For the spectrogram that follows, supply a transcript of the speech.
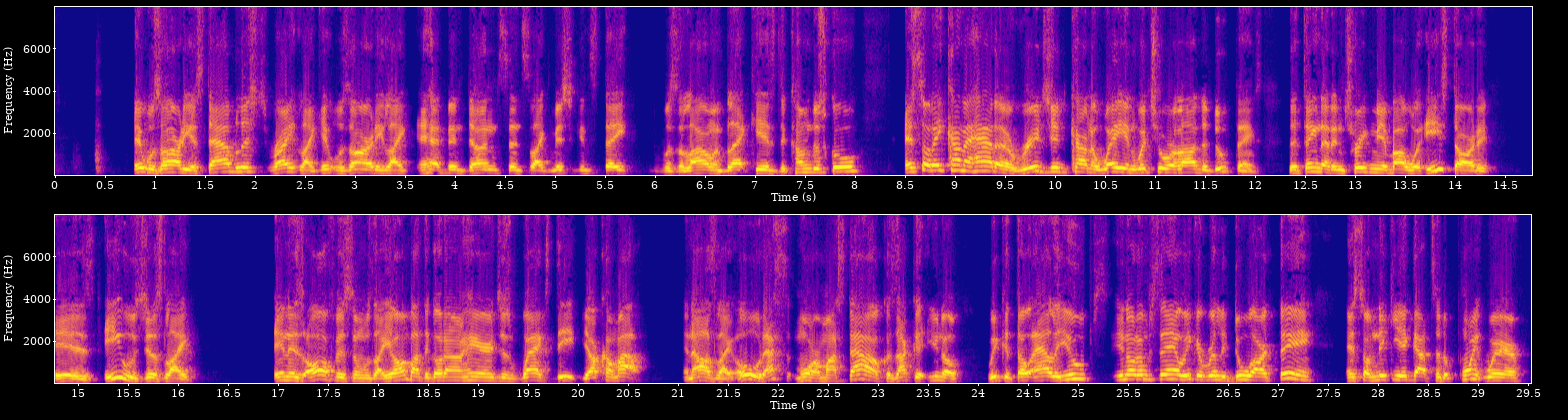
it was already established, right? Like it was already like it had been done since like Michigan State was allowing black kids to come to school. And so they kind of had a rigid kind of way in which you were allowed to do things. The thing that intrigued me about what he started is he was just like in his office and was like, yo, I'm about to go down here and just wax deep. Y'all come out. And I was like, oh, that's more of my style because I could, you know, we could throw alley oops. You know what I'm saying? We could really do our thing. And so Nikki, it got to the point where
